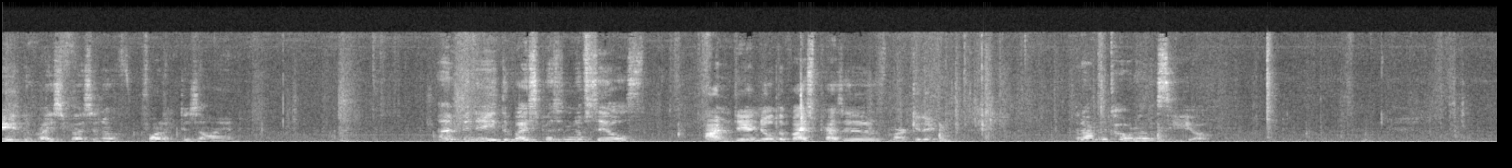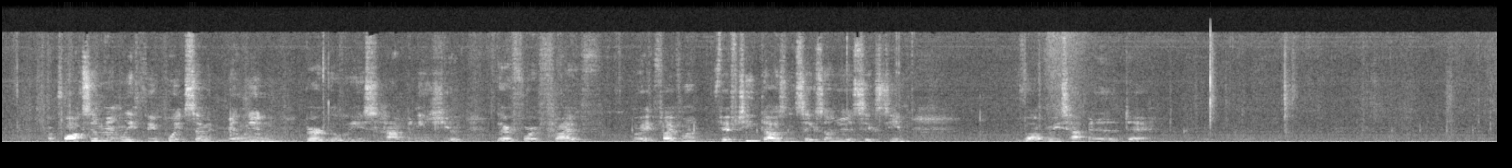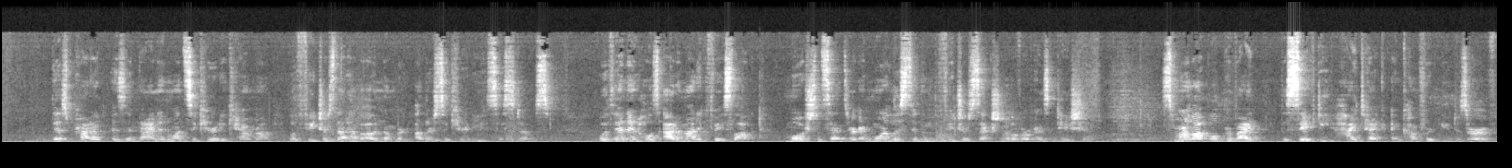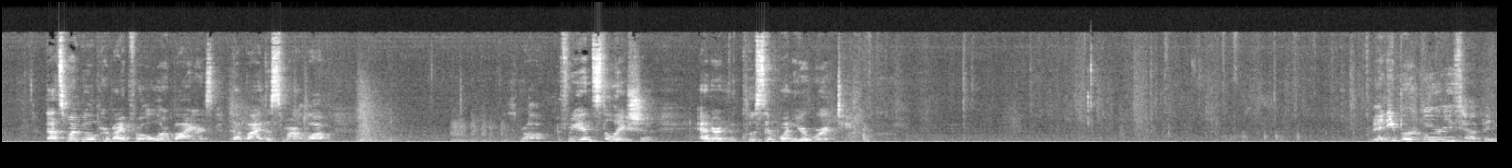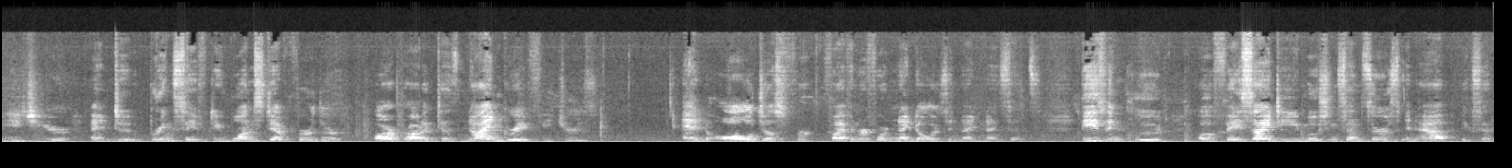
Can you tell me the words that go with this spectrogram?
Tate, the Vice President of Product Design. I'm Vinay, the Vice President of Sales. I'm Daniel, the Vice President of Marketing. And I'm Dakota, the CEO. Approximately 3.7 million burglaries happen each year. Therefore, five, wait, 500 15,616 robberies happen in a day. This product is a 9-in-1 security camera with features that have outnumbered other security systems. Within it holds automatic face lock, motion sensor, and more listed in the features section of our presentation. Smart Lock will provide the safety, high tech, and comfort you deserve. That's why we will provide for all our buyers that buy the Smart Lock, Smart free installation and an inclusive one-year warranty. Burglaries happen each year, and to bring safety one step further, our product has nine great features, and all just for $549.99. These include a Face ID, motion sensors, an app, etc.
